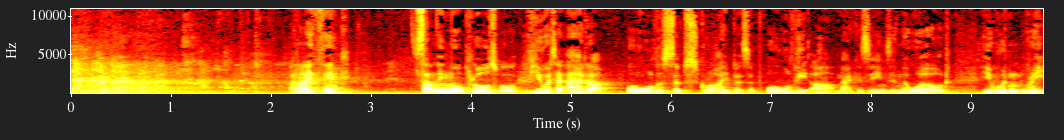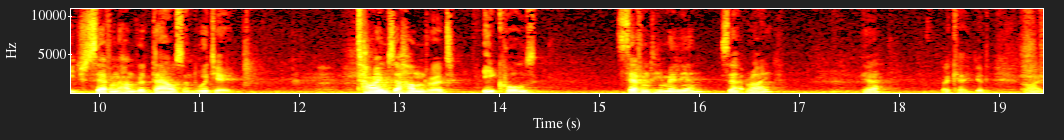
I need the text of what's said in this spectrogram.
and I think something more plausible if you were to add up all the subscribers of all the art magazines in the world, you wouldn't reach 700,000, would you? Times 100 equals 70 million? Is that right? Yeah? Okay, good. All right.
